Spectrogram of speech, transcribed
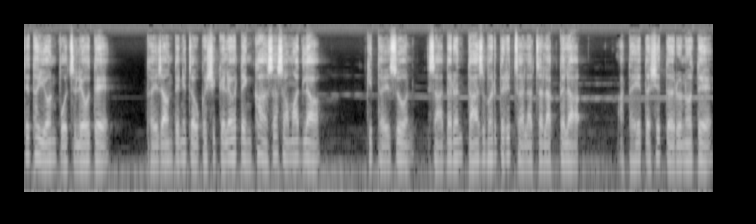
तेथं येऊन पोचले होते. थंय जाऊन त्यांनी चौकशी केल्यावर त्यांका असा समजला की थंयसून साधारण तासभर तरी चलाचं लागतला. आता हे तसे तरुण होते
